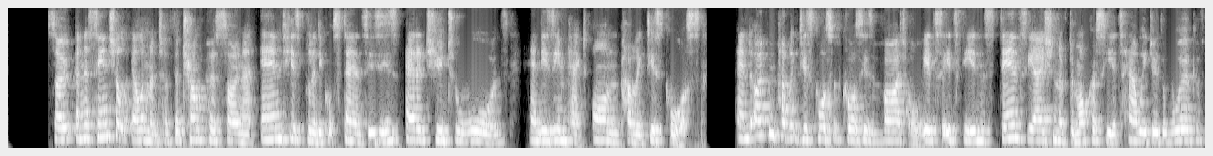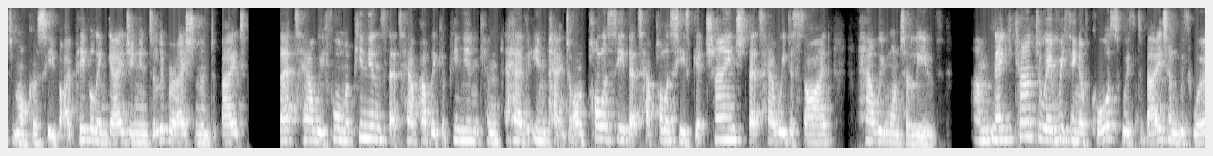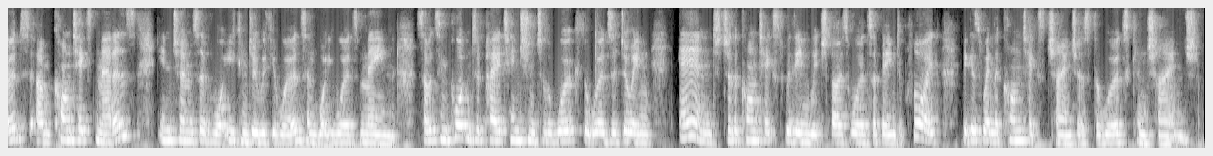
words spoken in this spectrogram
So, an essential element of the Trump persona and his political stance is his attitude towards and his impact on public discourse. And open public discourse, of course, is vital. It's, it's the instantiation of democracy. It's how we do the work of democracy by people engaging in deliberation and debate. That's how we form opinions. That's how public opinion can have impact on policy. That's how policies get changed. That's how we decide how we want to live. Um, now, you can't do everything, of course, with debate and with words. Um, context matters in terms of what you can do with your words and what your words mean. So it's important to pay attention to the work the words are doing and to the context within which those words are being deployed, because when the context changes, the words can change.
